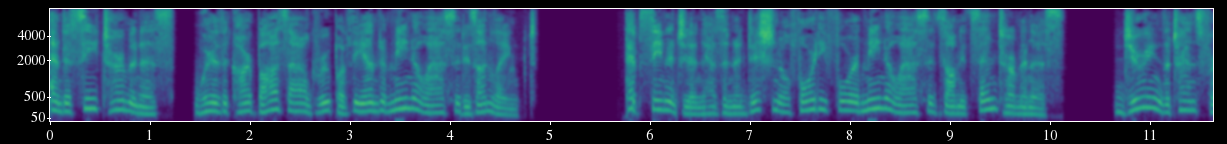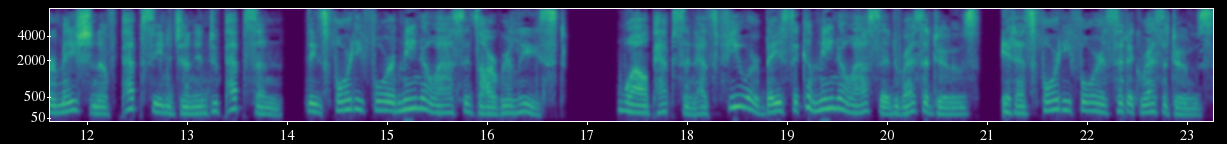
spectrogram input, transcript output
and a C-terminus, where the carboxyl group of the end amino acid is unlinked. Pepsinogen has an additional 44 amino acids on its N-terminus. During the transformation of pepsinogen into pepsin, these 44 amino acids are released. While pepsin has fewer basic amino acid residues, it has 44 acidic residues.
